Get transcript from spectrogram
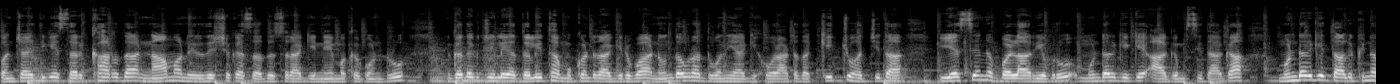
ಪಂಚಾಯಿತಿಗೆ ಸರ್ಕಾರದ ನಾಮ ನಿರ್ದೇಶಕ ಸದಸ್ಯರಾಗಿ ನೇಮಕಗೊಂಡರು. ಗದಗ ಜಿಲ್ಲೆಯ ದಲಿತ ಮುಖಂಡರಾಗಿರುವ ನೊಂದವರ ಧ್ವನಿಯಾಗಿ ಹೋರಾಟದ ಕಿಚ್ಚು ಹಚ್ಚಿದ ಎಸ್ಎನ್ ಬಳ್ಳಾರಿಯವರು ಮುಂಡರ್ಗಿಗೆ ಆಗಮಿಸಿದಾಗ ಮುಂಡರ್ಗಿ ತಾಲೂಕಿನ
